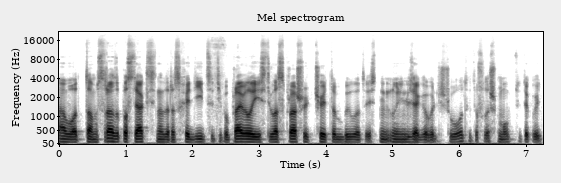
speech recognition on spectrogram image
А вот там сразу после акции надо расходиться. Типа правило, если вас спрашивают, что это было, то есть ну, нельзя говорить, что вот это флешмоб, ты такой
